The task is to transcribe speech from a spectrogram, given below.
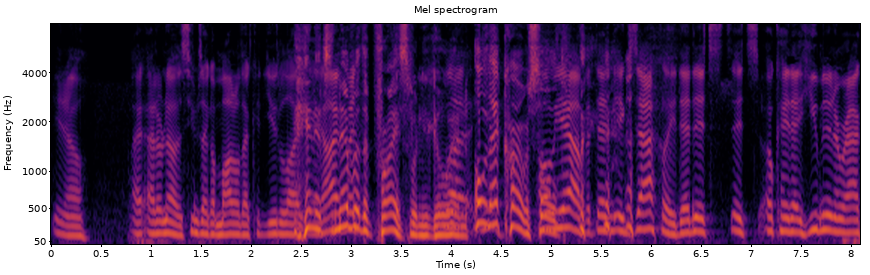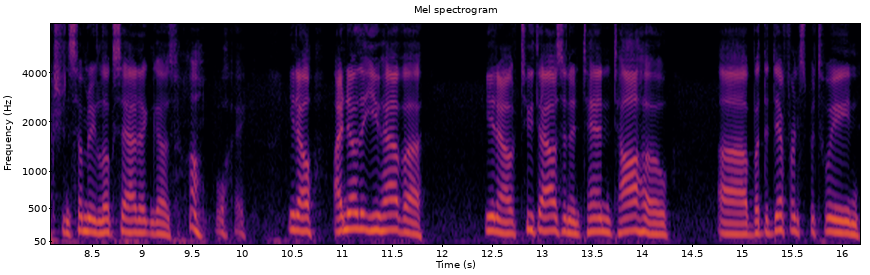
you know. I, I don't know. It seems like a model that could utilize. and it's AI, never but- the price when you go in. Oh, that car was sold. Oh yeah, but then exactly then it's it's okay that human interaction. Somebody looks at it and goes, "Oh boy," you know. I know that you have a, you know, 2010 Tahoe, uh, but the difference between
